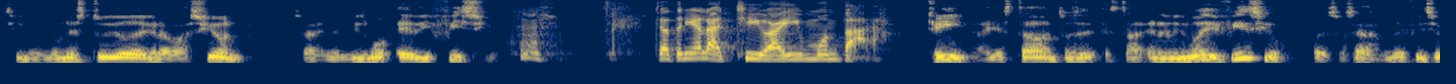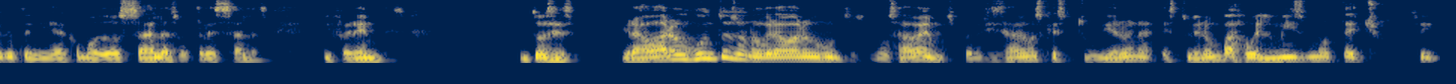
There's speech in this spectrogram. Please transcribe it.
sino en un estudio de grabación, o sea, en el mismo edificio. Ya tenía la chiva ahí montada. Sí, ahí estaba. Entonces, está en el mismo edificio, pues, o sea, un edificio que tenía como dos salas o tres salas diferentes. Entonces, ¿grabaron juntos o no grabaron juntos? No sabemos, pero sí sabemos que estuvieron, estuvieron bajo el mismo techo, ¿sí?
